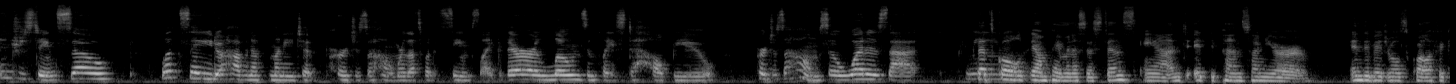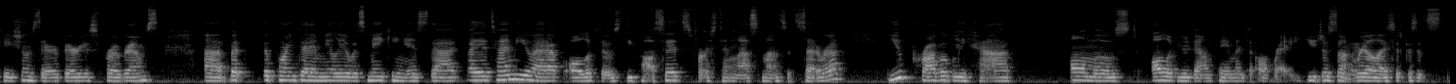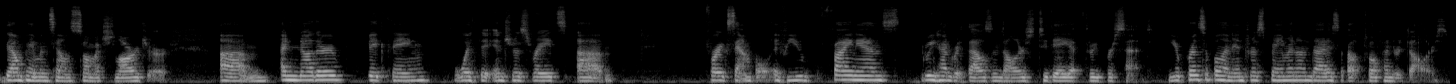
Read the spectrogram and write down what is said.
Interesting. So, let's say you don't have enough money to purchase a home, or that's what it seems like. There are loans in place to help you purchase a home. So, what is that? Mean? That's called down payment assistance, and it depends on your individual's qualifications. There are various programs. Uh, but the point that Amelia was making is that by the time you add up all of those deposits, first and last months, etc., you probably have almost all of your down payment already. You just don't realize it because it's down payment sounds so much larger. Um, another big thing with the interest rates, um, for example, if you finance $300,000 today at 3%, your principal and interest payment on that is about $1,200.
